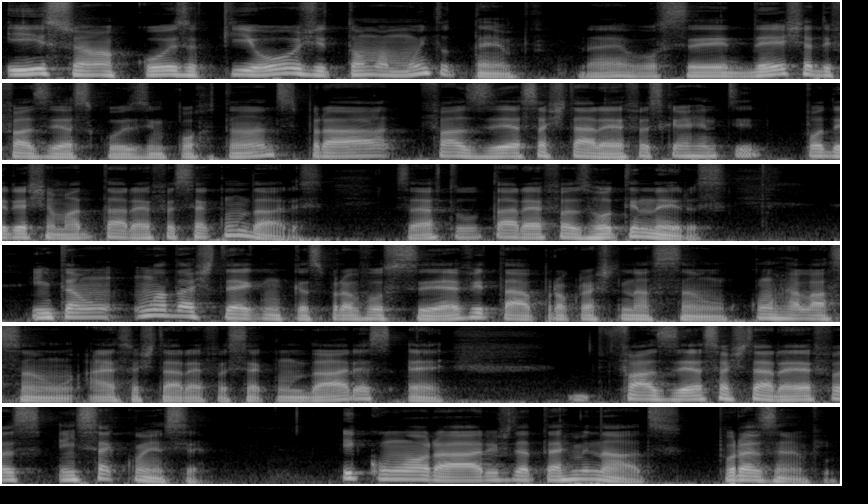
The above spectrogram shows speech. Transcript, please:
isso é uma coisa que hoje toma muito tempo. Né? Você deixa de fazer as coisas importantes para fazer essas tarefas que a gente poderia chamar de tarefas secundárias, certo? Tarefas rotineiras. Então, uma das técnicas para você evitar a procrastinação com relação a essas tarefas secundárias é fazer essas tarefas em sequência e com horários determinados. Por exemplo,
